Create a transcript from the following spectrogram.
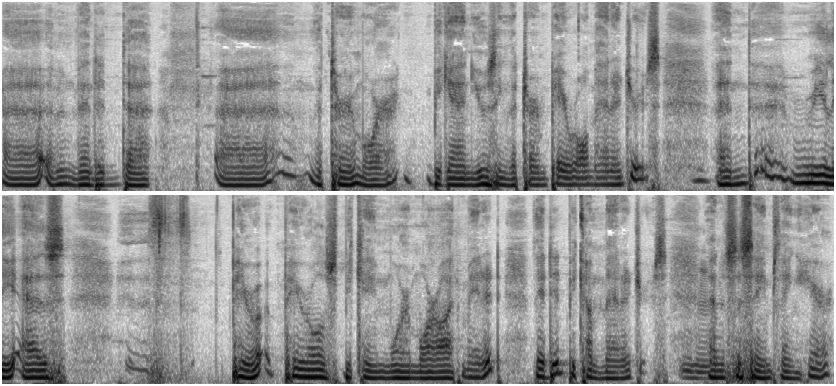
uh, invented uh, uh, the term or began using the term payroll managers. And uh, really, as th- payrolls became more and more automated, they did become managers. Mhm. And it's the same thing here.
